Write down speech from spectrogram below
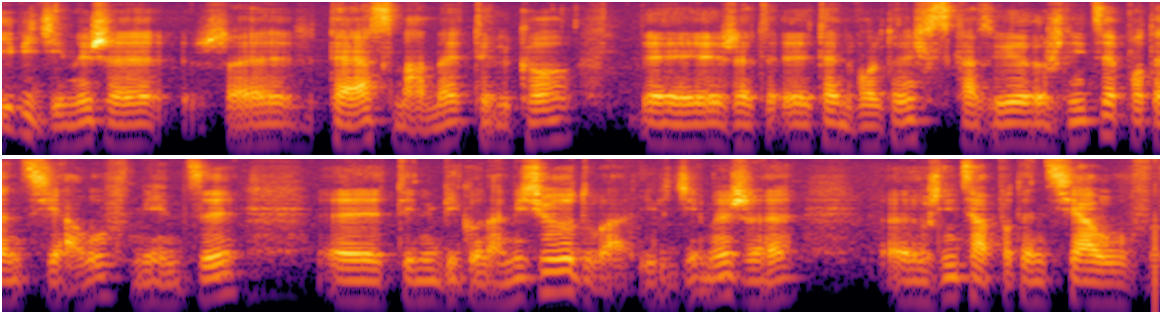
I widzimy, że, że teraz mamy tylko, y, że ten voltometr wskazuje różnicę potencjałów między y, tymi biegunami źródła. I widzimy, że y, różnica potencjałów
